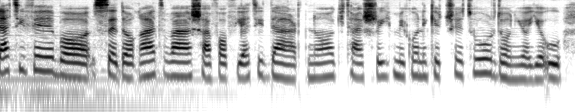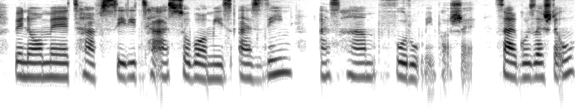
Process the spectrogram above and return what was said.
لطیفه با صداقت و شفافیتی دردناک تشریح می‌کنه که چطور دنیای او به نام تفسیری تعصب‌آمیز از دین از هم فرو میپاشه. سرگذشت او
